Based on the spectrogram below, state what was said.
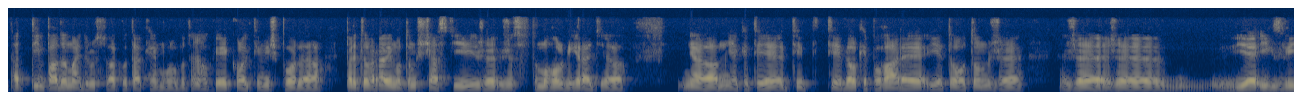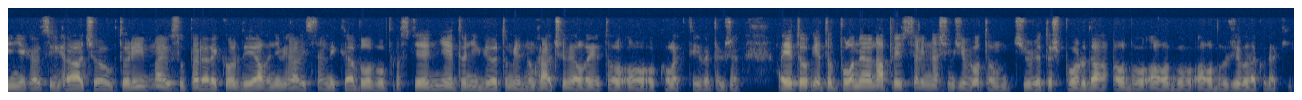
a tým pádom aj družstvu ako takému, lebo ten hokej je kolektívny šport a preto vravím o tom šťastí, že, že som mohol vyhrať nejaké tie, tie, tie veľké poháre. Je to o tom, že, že, že je x vynikajúcich hráčov, ktorí majú super rekordy, ale nevyhrali Stanley Cup, lebo proste nie je to nikdy o tom jednom hráčovi, ale je to o, o kolektíve. Takže, a je to, je to podľa mňa naprieč celým našim životom, či už je to šport alebo, alebo, alebo život ako taký.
